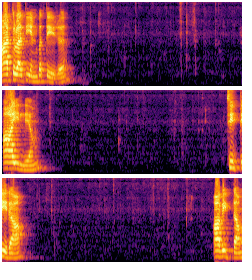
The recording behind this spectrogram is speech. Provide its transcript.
ആയിരത്തി തൊള്ളായിരത്തി എൺപത്തി ഏഴ് Ayilyam. Chithira. Avittam.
